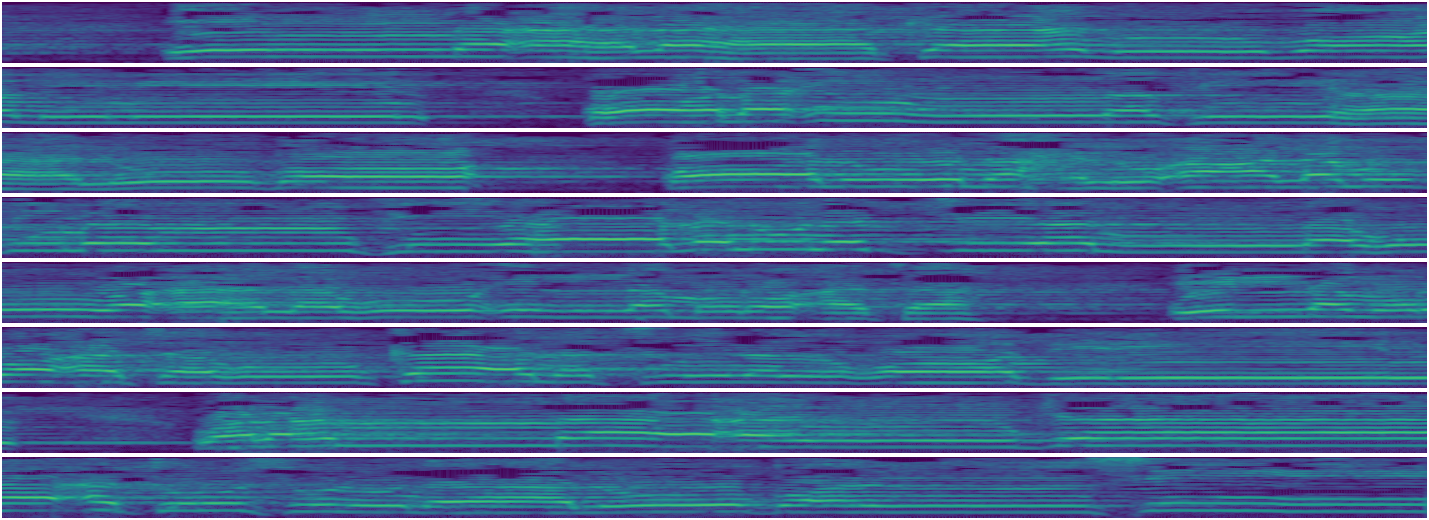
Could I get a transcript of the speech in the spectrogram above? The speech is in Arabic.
إن أهلها كانوا ظالمين قال إن فيها لوطا قالوا نحن أعلم بمن فيها لننجينه وأهله إلا امرأته إلا امرأته كانت من الغابرين ولما أن جاءت رسلنا لوطا سيء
